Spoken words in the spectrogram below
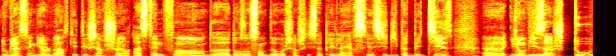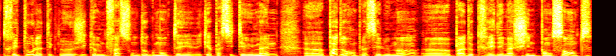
Douglas Engelbart, qui était chercheur à Stanford, euh, dans un centre de recherche qui s'appelait l'ARC, si je dis pas de bêtises, euh, il envisage tôt, très tôt, la technologie comme une façon d'augmenter les capacités humaines, pas de remplacer l'humain, pas de créer des machines pensantes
